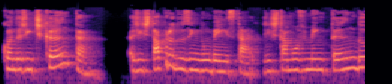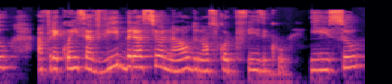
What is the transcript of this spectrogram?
quando a gente canta, a gente está produzindo um bem-estar, a gente está movimentando a frequência vibracional do nosso corpo físico, e isso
